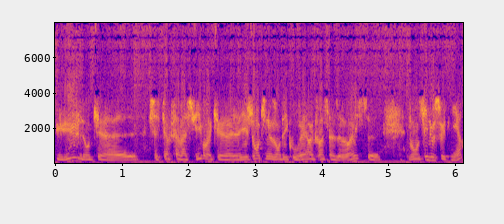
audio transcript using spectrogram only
Ulule, donc euh, j'espère que ça va suivre et que les gens qui nous ont découvert grâce à The Euh, vont aussi nous soutenir.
